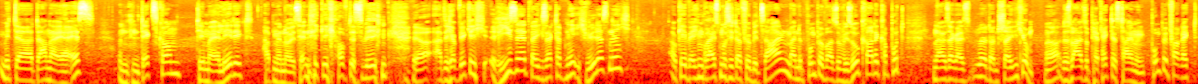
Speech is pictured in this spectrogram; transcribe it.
mit der Dana RS und ein Dexcom, Thema erledigt, habe mir ein neues Handy gekauft deswegen. Ja, also ich habe wirklich Reset, weil ich gesagt habe, nee, ich will das nicht okay, welchen Preis muss ich dafür bezahlen? Meine Pumpe war sowieso gerade kaputt. Und dann habe ich gesagt, also, dann steige ich um. Ja, das war also perfektes Timing. Pumpe verreckt,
